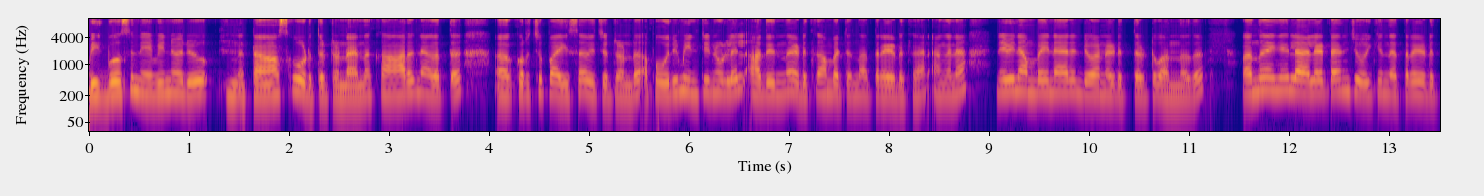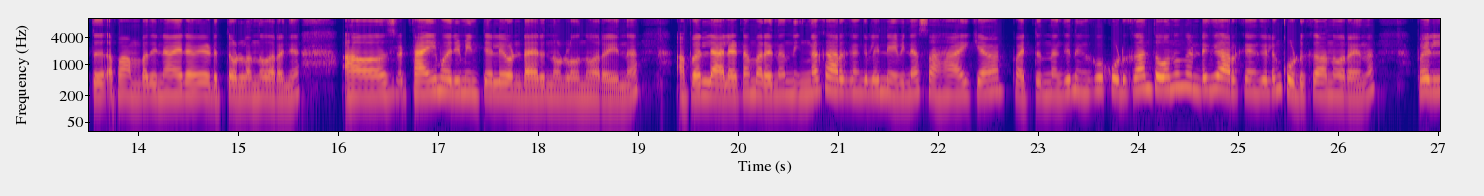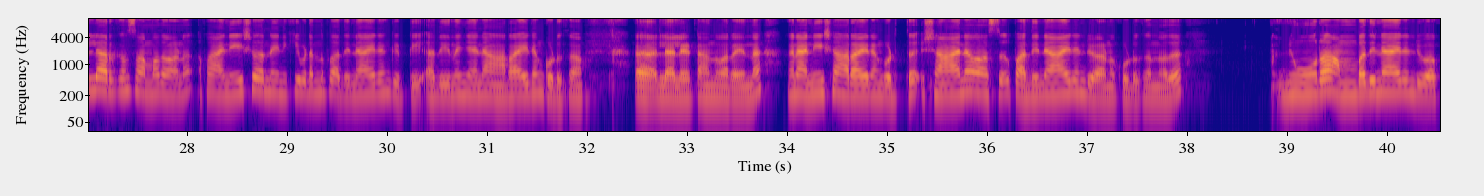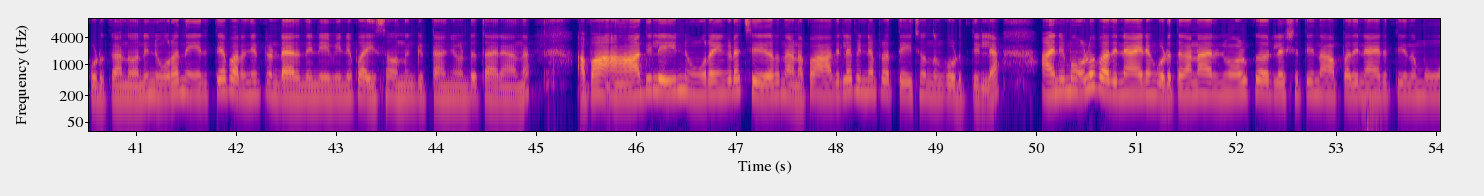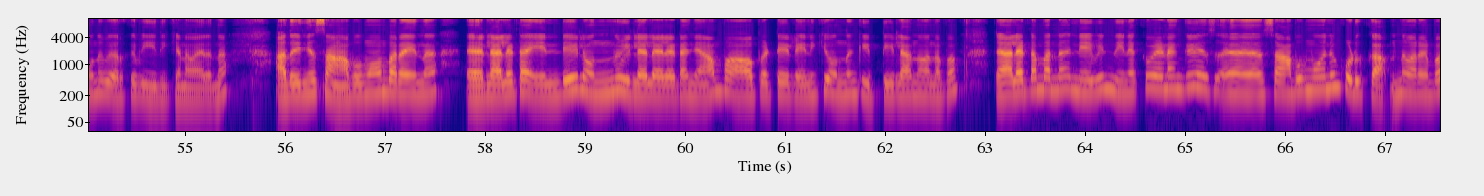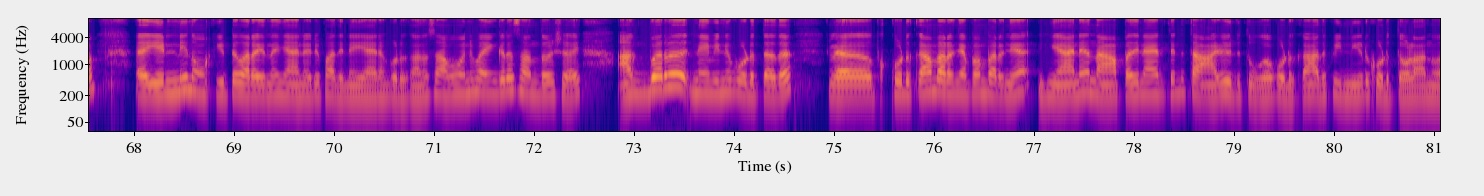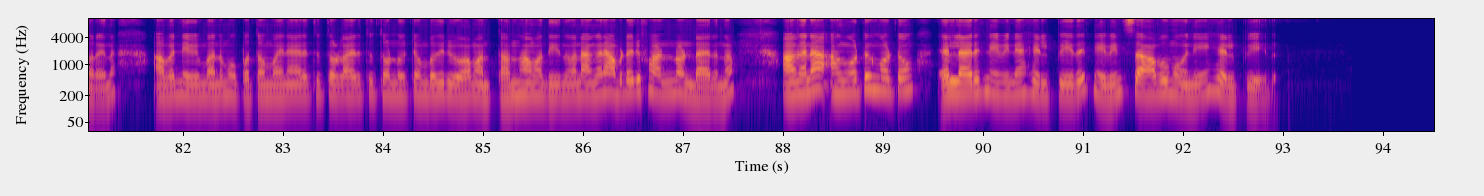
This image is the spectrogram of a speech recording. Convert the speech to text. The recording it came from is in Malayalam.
ബിഗ് ബോസ് നെവിനൊരു ടാസ്ക് കൊടുത്തിട്ടുണ്ടായിരുന്നു. കാറിനകത്ത് കുറച്ച് പൈസ വെച്ചിട്ടുണ്ട്. അപ്പോൾ ഒരു മിനിറ്റിനുള്ളിൽ അതിൽ നിന്ന് എടുക്കാൻ പറ്റുന്ന അത്ര എടുക്കാൻ. അങ്ങനെ നെവിൻ അമ്പതിനായിരം രൂപയാണ് എടുത്തിട്ട് വന്നത്. വന്നു കഴിഞ്ഞ് ലാലേട്ടൻ ചോദിക്കുന്നു എത്ര എടുത്ത്? അപ്പോൾ അമ്പതിനായിരം എടുത്തുള്ളെന്ന് പറഞ്ഞ് ടൈം ഒരു മിനിറ്റല്ലേ ഉണ്ടായിരുന്നുള്ളൂ എന്ന് പറയുന്നത് അപ്പോൾ ലാലേട്ടൻ പറയുന്നത് നിങ്ങൾക്ക് ആർക്കെങ്കിലും നെവിനെ സഹായിക്കാൻ പറ്റുന്നെങ്കിൽ നിങ്ങൾക്ക് കൊടുക്കാൻ തോന്നുന്നുണ്ടെങ്കിൽ ആർക്കെങ്കിലും കൊടുക്കുക കൊടുക്കാമെന്ന് പറയുന്നത് അപ്പോൾ എല്ലാവർക്കും സമ്മതമാണ്. അപ്പോൾ അനീഷ് പറഞ്ഞു എനിക്ക് ഇവിടെ നിന്ന് പതിനായിരം കിട്ടി അതിൽ നിന്ന് ഞാൻ ആറായിരം കൊടുക്കാം ലാലേട്ട എന്ന് പറയുന്നത്. അങ്ങനെ അനീഷ് ആറായിരം കൊടുത്ത് ഷാനവാസ് പതിനായിരം രൂപയാണ് കൊടുക്കുന്നത്. നൂറ അമ്പതിനായിരം രൂപ കൊടുക്കാമെന്ന് പറഞ്ഞു നൂറ നേരത്തെ പറഞ്ഞിട്ടുണ്ടായിരുന്നു നെവിന് പൈസ ഒന്നും കിട്ടാഞ്ഞുകൊണ്ട് തരാമെന്ന് അപ്പോൾ ആദിലയും നൂറയും കൂടെ ചേർന്നാണ്. അപ്പോൾ ആദില പിന്നെ പ്രത്യേകിച്ച് ഒന്നും കൊടുത്തില്ല. അനുമോൾ പതിനായിരം കൊടുത്തു. കാരണം അനുമോൾക്ക് ഒരു ലക്ഷത്തി നാൽപ്പതിനായിരത്തിൽ നിന്ന് മൂന്ന് പേർക്ക് വീതിക്കണമായിരുന്നു. അത് കഴിഞ്ഞ് സാബുമോൻ പറയുന്നത് ലാലേട്ട എന്റെ ഒന്നുമില്ല ലാലേട്ട. ഞാൻ പാവപ്പെട്ടേയില്ല എനിക്കൊന്നും കിട്ടിയില്ല എന്ന് പറഞ്ഞപ്പം ലാലേട്ടൻ പറഞ്ഞു നെവിൻ നിനക്ക് വേണമെങ്കിൽ സാബുമോനും കൊടുക്കാം. എന്ന് പറയുമ്പം എണ്ണി നോക്കിയിട്ട് പറയുന്നത് ഞാനൊരു പതിനയ്യായിരം കൊടുക്കാമെന്ന് സമൂഹന് ഭയങ്കര സന്തോഷമായി അക്ബർ നെവിന് കൊടുത്തത് കൊടുക്കാൻ പറഞ്ഞപ്പം പറഞ്ഞ് ഞാൻ നാൽപ്പതിനായിരത്തിന് താഴെ ഒരു തുക കൊടുക്കാം. അത് പിന്നീട് കൊടുത്തോളാം എന്ന് പറയുന്നത് അവൻ നെവിൻ പറഞ്ഞു മുപ്പത്തൊമ്പതിനായിരത്തി തൊള്ളായിരത്തി തൊണ്ണൂറ്റൊമ്പത് രൂപ തന്നാൽ മതി എന്ന് പറഞ്ഞാൽ അങ്ങനെ അവിടെ ഒരു ഫണ്ട് ഉണ്ടായിരുന്നു. അങ്ങനെ അങ്ങോട്ടും ഇങ്ങോട്ടും എല്ലാവരും നെവിനെ ഹെൽപ്പ് ചെയ്ത് നെവിൻ സാബു മോനെയും ഹെൽപ്പ് ചെയ്തു.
